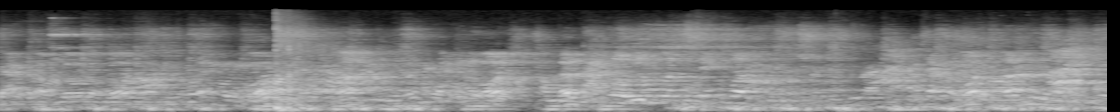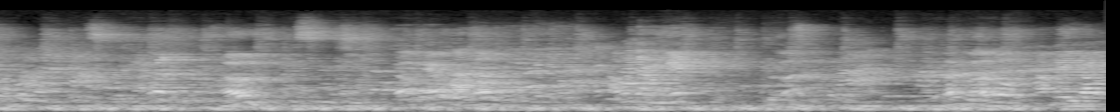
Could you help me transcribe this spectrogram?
cái đầu vô, đầu không đầu gối, đầu gối, đến thẳng Dan baru, tapi yang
